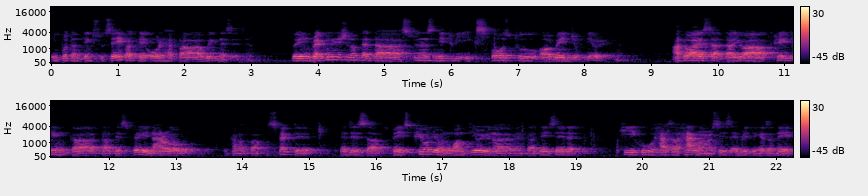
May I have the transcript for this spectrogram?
important things to say, but they all have weaknesses. Yeah? So in recognition of that, uh, students need to be exposed to a range of theory. Otherwise, that uh, you are creating uh, this very narrow kind of uh, perspective that is uh, based purely on one theory. You know, I mean, they say that he who has a hammer sees everything as a nail.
